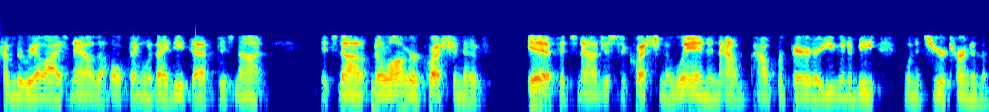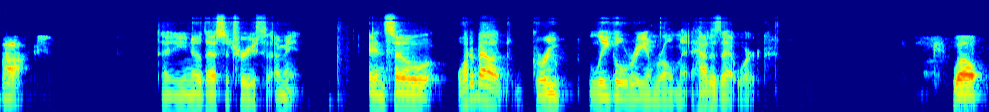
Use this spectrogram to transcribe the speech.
come to realize now the whole thing with ID theft is not it's not no longer a question of if it's now just a question of when and how how prepared are you going to be when it's your turn in the box. You know that's the truth. I mean, and so what about group legal re-enrollment? How does that work? Well,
